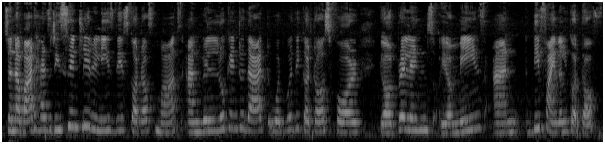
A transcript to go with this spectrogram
So NABARD has recently released these cutoff marks and we'll look into that what were the cutoffs for your prelims, your mains and the final cutoff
